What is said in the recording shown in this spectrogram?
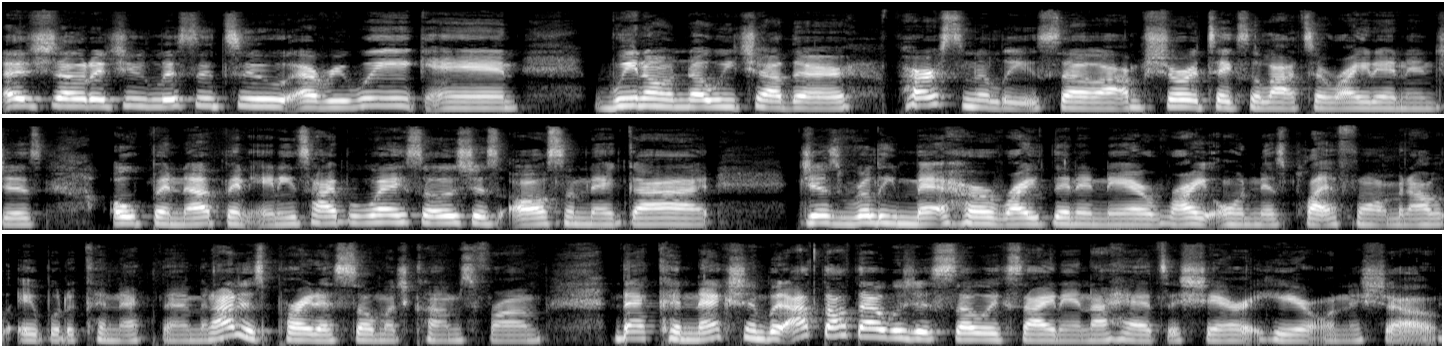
a show that you listen to every week and we don't know each other personally. So I'm sure it takes a lot to write in and just open up in any type of way. So it's just awesome that God just really met her right then and there, right on this platform, and I was able to connect them. And I just pray that so much comes from that connection. But I thought that was just so exciting. I had to share it here on the show.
